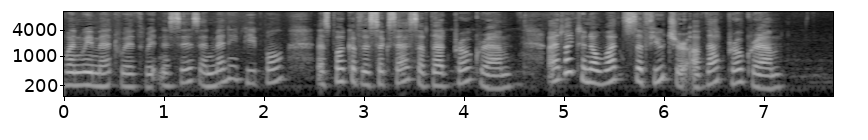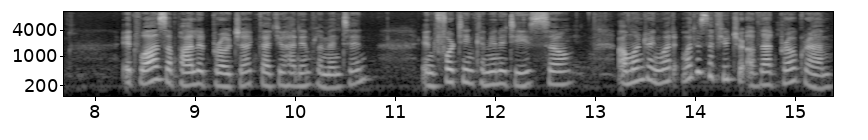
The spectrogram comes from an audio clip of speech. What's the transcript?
when we met with witnesses, and many people uh, spoke of the success of that program. I'd like to know what's the future of that program. It was a pilot project that you had implemented in 14 communities, so I'm wondering what, what is the future of that program?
